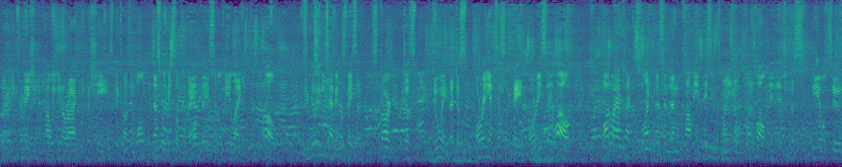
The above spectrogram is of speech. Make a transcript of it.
the information and how we interact with machines because it won't necessarily be so command based. It'll be like, oh, we really need to have interface that start just doing, that just already anticipate, already say, well, why do I have to, have to select this and then copy and paste it into my email? Well, it, it should just be able to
